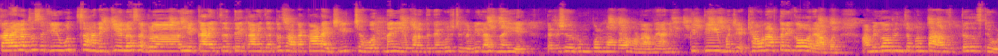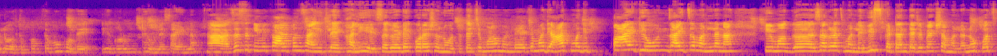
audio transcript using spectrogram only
करायला जसं की उत्साहाने केलं सगळं हे करायचं ते करायचं तसं आता काढायची इच्छा होत नाहीये परंतु त्या गोष्टीला विलास नाहीये. त्याच्याशिवाय रूम पण मोकळा होणार नाही. आणि किती म्हणजे ठेवणार तरी कवर आहे आपण. आम्ही गौरींचं पण पाळ तसंच ठेवलं होतं. फक्त मुखोटे हे करून ठेवले साईडला. हा जसं की मी काल पण सांगितलंय खाली हे सगळं डेकोरेशन होतं. त्याच्यामुळे म्हणलं याच्यामध्ये आतमध्ये पाय ठेवून जायचं म्हणलं ना की मग सगळंच म्हणलं विस्कटन त्याच्यापेक्षा म्हणलं नकोच.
